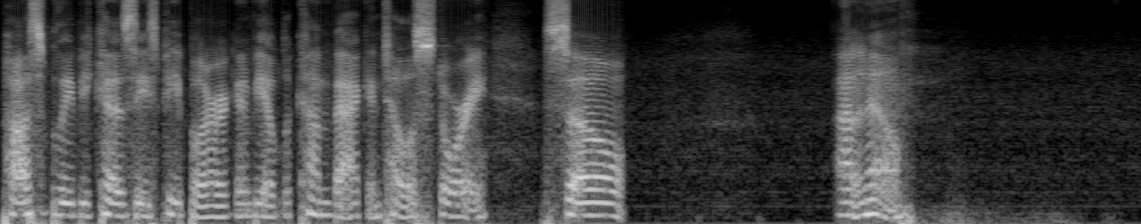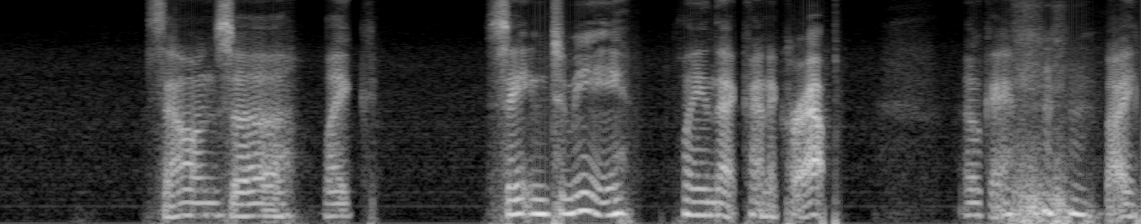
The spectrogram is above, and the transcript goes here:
possibly because these people are going to be able to come back and tell a story. So, I don't know. Sounds uh, like Satan to me playing that kind of crap. Okay, bye.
